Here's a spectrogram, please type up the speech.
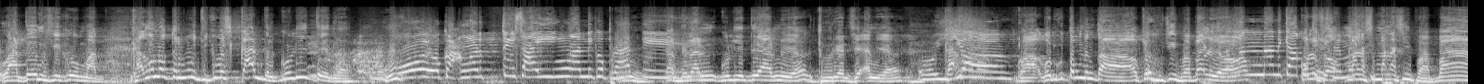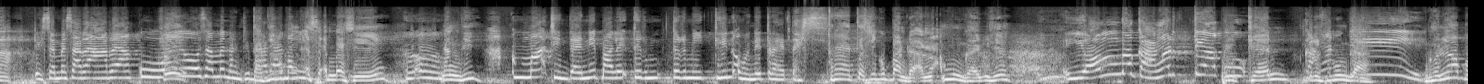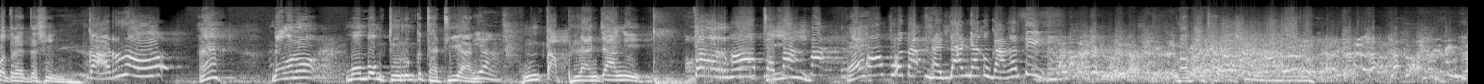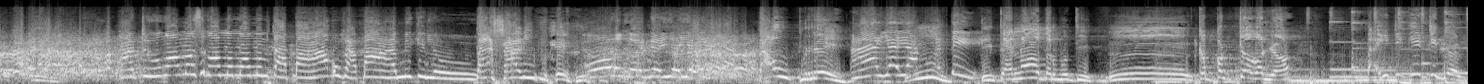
Wate mesti kumat. Gak ngono terpuji ku wis kandel kulite to. Oh, yo gak ngerti saingan iku berarti. Kandelan kulite anu ya, durian sean ya. Oh, iya. Gak kon ku temen ta, aja muji bapak lho ya. Temenan iki aku Kon di ojo SMS. manas-manasi bapak. SMS arek-arek aku. Ayo sampean nang Tadi ku mang diparani. SMS e. Heeh. Nang ndi? Emak cinteni balik tur- turmidin one tretes. Tretes iku pandak anakmu gak iku sih? Iya, mbak gak ngerti aku. Bijen Gak terus munggah. Nggone apa tretes iku? Karo. Hah? Nek ngono mumpung durung kejadian, Iya. entak blancangi. Tor Apa. Pak? Pak? Eh? Apa tak belanjanya aku gak ngerti. Bapak jadi sumber. Aduh, ngomong sing ngomong-ngomong tak apa, aku gak paham iki lho. Tak salibe. Oh, ngene iya iya iya. Tau bre. Ah, iya iya, Hmm, ngerti. Diteno terbudi. Hmm, kepedhok kan ya. Tak itik-itik kan.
